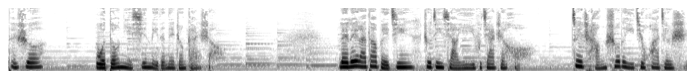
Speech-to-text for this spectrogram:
他说：“我懂你心里的那种感受。”蕾蕾来到北京，住进小姨姨夫家之后，最常说的一句话就是：“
